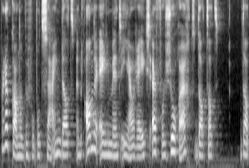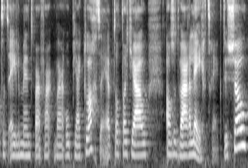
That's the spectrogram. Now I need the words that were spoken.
Maar dan kan het bijvoorbeeld zijn dat een ander element in jouw reeks ervoor zorgt dat dat dat het element waar, waarop jij klachten hebt, dat dat jou als het ware leegtrekt. Dus zo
